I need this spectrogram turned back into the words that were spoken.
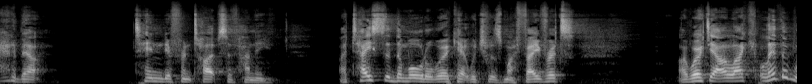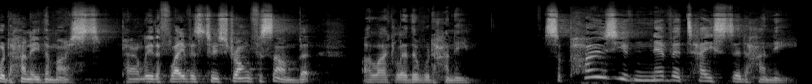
had about 10 different types of honey. I tasted them all to work out which was my favourite. I worked out I like leatherwood honey the most. Apparently, the flavour's too strong for some, but I like leatherwood honey. Suppose you've never tasted honey.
